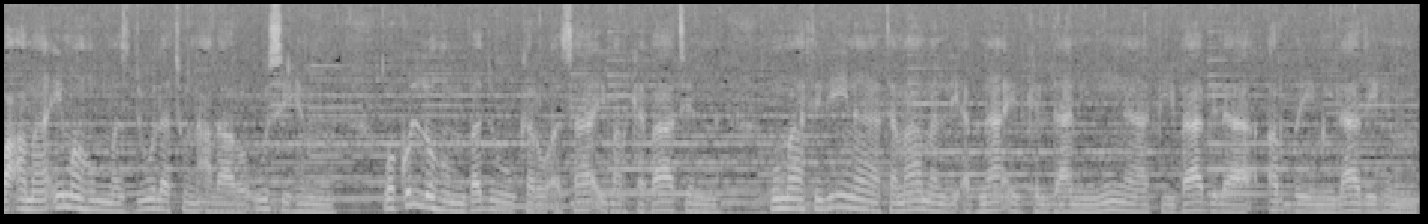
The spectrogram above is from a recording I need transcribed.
وعمائمهم مسدولة على رؤوسهم وكلهم بدوا كرؤساء مركبات مماثلين تماما لأبناء الكلدانيين في بابل أرض ميلادهم.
